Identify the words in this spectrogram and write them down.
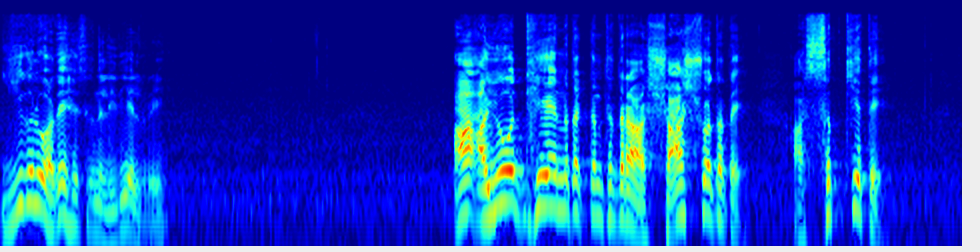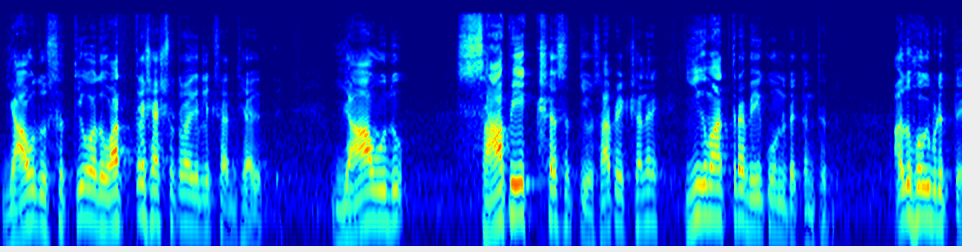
ಈಗಲೂ ಅದೇ ಹೆಸರಿನಲ್ಲಿ ಇದೆಯಲ್ರಿ ಆ ಅಯೋಧ್ಯೆ ಅನ್ನತಕ್ಕಂಥದ್ದರ ಶಾಶ್ವತತೆ, ಆ ಸತ್ಯತೆ, ಯಾವುದು ಸತ್ಯವೋ ಅದು ಮಾತ್ರ ಶಾಶ್ವತವಾಗಿರಲಿಕ್ಕೆ ಸಾಧ್ಯ ಆಗುತ್ತೆ. ಯಾವುದು ಸಾಪೇಕ್ಷ ಸತ್ಯವೋ, ಸಾಪೇಕ್ಷ ಅಂದರೆ ಈಗ ಮಾತ್ರ ಬೇಕು ಅನ್ನತಕ್ಕಂಥದ್ದು. ಅದು ಹೋಗಿಬಿಡುತ್ತೆ,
